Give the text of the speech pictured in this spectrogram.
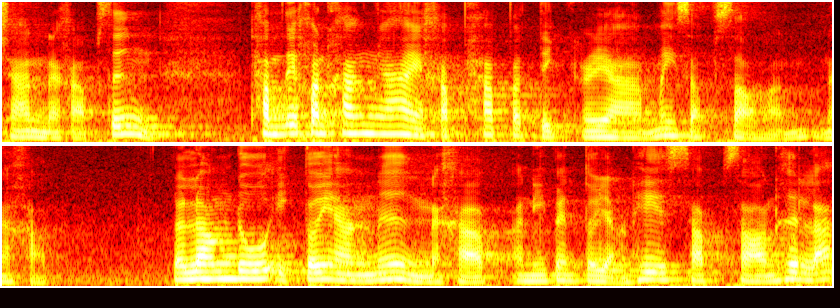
ชันนะครับ ซึ่งทำได้ค่อนข้างง่ายครับถ้าปฏิกิริยาไม่ซับซ้อนนะครับ เราลองดูอีกตัวอย่างหนึ่งนะครับ อันนี้เป็นตัวอย่างที่ซับซ้อนขึ้นละ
